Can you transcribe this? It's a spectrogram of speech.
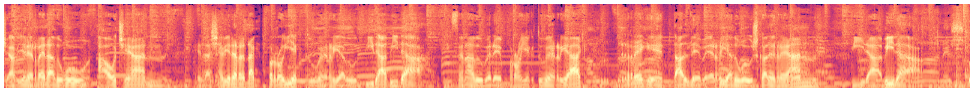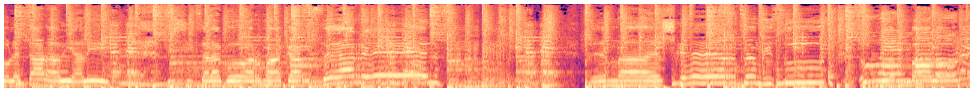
Xavier Herrera dugu ahotxean eta Xavier Herrerak proiektu berria du tira bira izena du bere proiektu berriak rege talde berria dugu Euskal Herrean tira bira. Eskoletara biali Bizitzarako armak hartzearen Dena eskertzen dizut Zuen balore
